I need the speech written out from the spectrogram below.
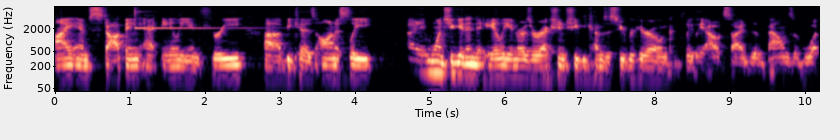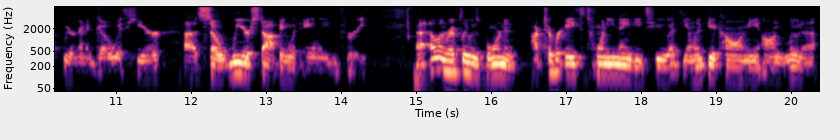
I am stopping at Alien 3 uh, because honestly, once you get into Alien Resurrection, she becomes a superhero and completely outside the bounds of what we're going to go with here. Uh, so we are stopping with Alien 3. Uh, Ellen Ripley was born in October 8th, 2092, at the Olympia colony on Luna.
